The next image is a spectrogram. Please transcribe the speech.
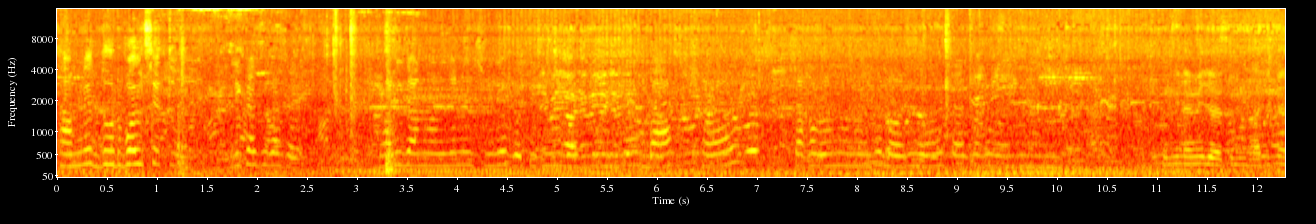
সামনে দুর্বল সেতু। লেখা ভারী যানবাহনের জন্য ছিল বাস চাকা লরি তারপরে তুমি নামে যাও তুমি ভাবি না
